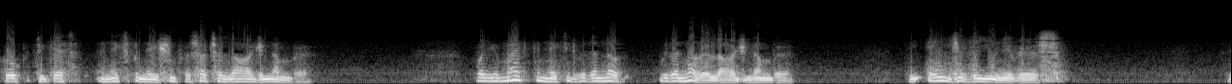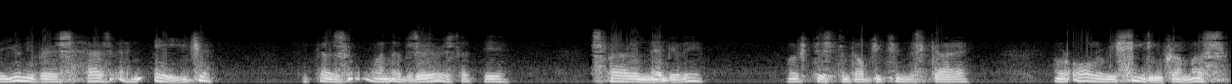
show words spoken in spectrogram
hope to get an explanation for such a large number? Well, you might connect it with another, with another large number, the age of the universe the universe has an age because one observes that the spiral nebulae, most distant objects in the sky, are all receding from us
